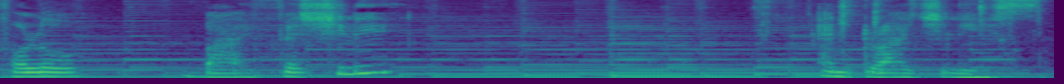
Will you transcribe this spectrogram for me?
Followed by fresh chili and dry chilies.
